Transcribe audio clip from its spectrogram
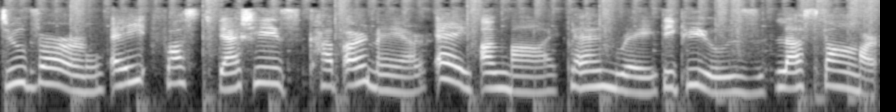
Duver A. Fast dashes Cabernet A. On my plenary diffuse la star.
